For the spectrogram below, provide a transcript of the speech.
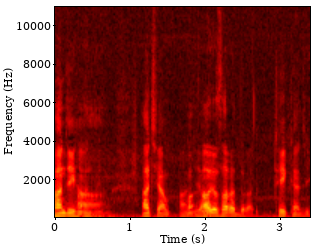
ਹਾਂਜੀ ਹਾਂ। ਹਾਂਜੀ। ਅੱਛਾ ਪ- ਆਜੋ ਸਰ ਇੱਧਰ ਆਜੋ ਠੀਕ ਹੈ ਜੀ।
